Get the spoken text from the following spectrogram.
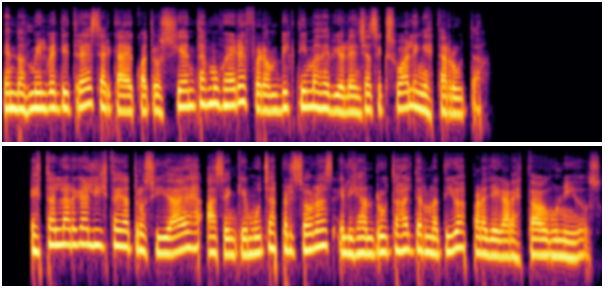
En 2023, cerca de 400 mujeres fueron víctimas de violencia sexual en esta ruta. Esta larga lista de atrocidades hacen que muchas personas elijan rutas alternativas para llegar a Estados Unidos.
